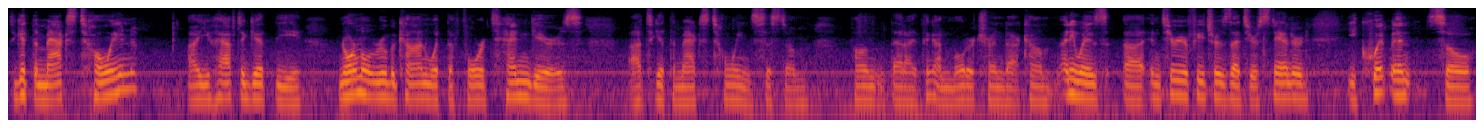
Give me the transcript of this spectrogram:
to get the max towing, uh, you have to get the normal Rubicon with the 410 gears uh, to get the max towing system. That I think on motortrend.com. Anyways, uh, interior features, that's your standard equipment. So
